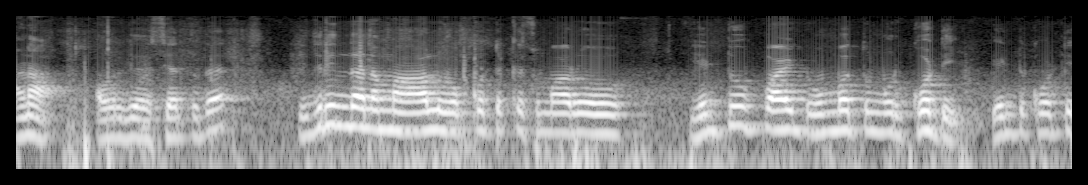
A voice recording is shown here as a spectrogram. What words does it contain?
ಹಣ ಅವ್ರಿಗೆ ಸೇರ್ತದೆ. ಇದರಿಂದ ನಮ್ಮ ಹಾಲು ಒಕ್ಕೂಟಕ್ಕೆ ಸುಮಾರು ಎಂಟು ಪಾಯಿಂಟ್ ಒಂಬತ್ತು ಮೂರು ಕೋಟಿ, ಎಂಟು ಕೋಟಿ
